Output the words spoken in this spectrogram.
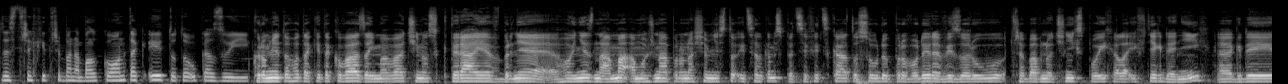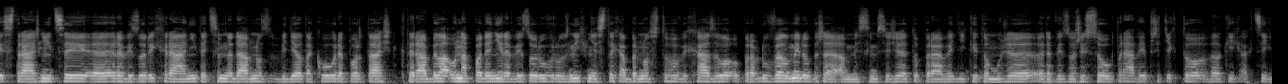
ze střechy třeba na balkón, tak i toto ukazují. Kromě toho taky taková zajímavá činnost, která je v Brně hojně známa a možná pro naše město i celkem specifická, to jsou doprovody revizorů třeba v nočních spojích, ale i v těch denních, eh, kdy strážníci eh, revizory chrání. Teď jsem nedávno viděl takovou reportáž, která byla o napadení revizorů v různých městech a Brno z toho vycházelo opravdu velmi dobře a myslím si, že je to právě díky tomu, že revizoři jsou právě při těchto velkých akcích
